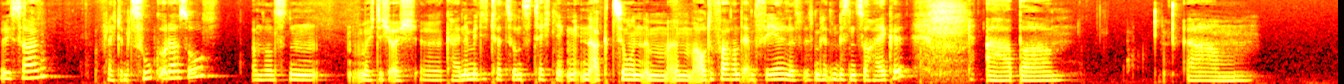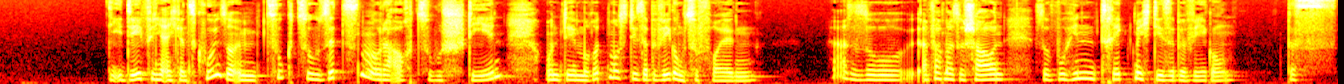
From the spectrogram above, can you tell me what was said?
würde ich sagen. Vielleicht im Zug oder so. Ansonsten möchte ich euch äh, keine Meditationstechniken in Aktion im, im Autofahrend empfehlen. Das ist mir ein bisschen zu heikel. Aber ähm, die Idee finde ich eigentlich ganz cool, so im Zug zu sitzen oder auch zu stehen und dem Rhythmus dieser Bewegung zu folgen. Also so einfach mal so schauen, so wohin trägt mich diese Bewegung? Das,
